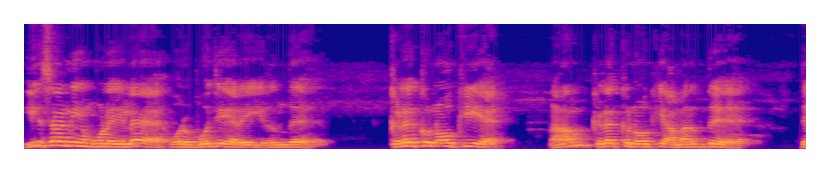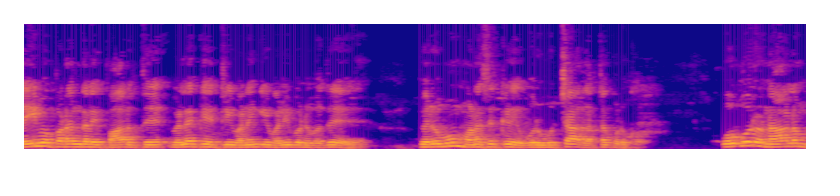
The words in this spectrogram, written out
ஈசானிய மூலையில் ஒரு பூஜை அறை இருந்து கிழக்கு நோக்கிய நாம் கிழக்கு நோக்கி அமர்ந்து தெய்வ படங்களை பார்த்து விளக்கேற்றி வணங்கி வழிபடுவது பெருமும் மனசுக்கு ஒரு உற்சாகத்தை கொடுக்கும். ஒவ்வொரு நாளும்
